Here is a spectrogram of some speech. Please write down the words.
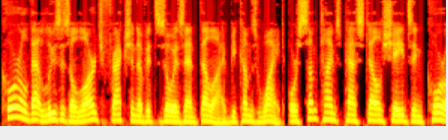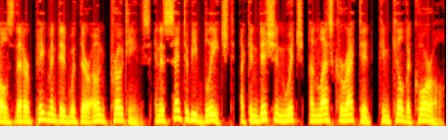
Coral that loses a large fraction of its zooxanthellae becomes white or sometimes pastel shades in corals that are pigmented with their own proteins and is said to be bleached, a condition which, unless corrected, can kill the coral.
